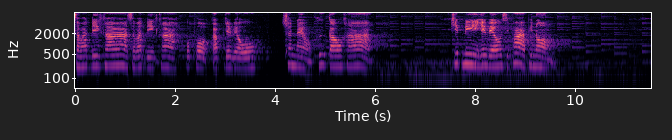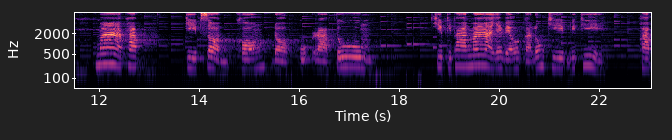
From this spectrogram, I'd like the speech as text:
สวัสดีค่ะ สวัสดีค่ะพบพอกับยายเบลชาแนลคือเก่าค่ะ คลิปนี้ยายเบลสิพาพี่น้อง มาพับกีบสอนของดอกกุหลาบตูมคลิปที่ผ่านมายายแววกะลงคลิปวิธีพับ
